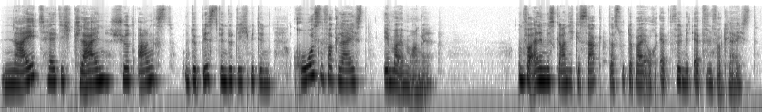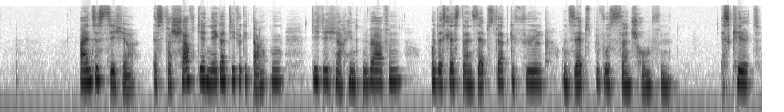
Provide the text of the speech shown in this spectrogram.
Neid hält dich klein, schürt Angst und du bist, wenn du dich mit den Großen vergleichst, immer im Mangel. Und vor allem ist gar nicht gesagt, dass du dabei auch Äpfel mit Äpfeln vergleichst. Eins ist sicher, es verschafft dir negative Gedanken, die dich nach hinten werfen und es lässt dein Selbstwertgefühl und Selbstbewusstsein schrumpfen. Es killt.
